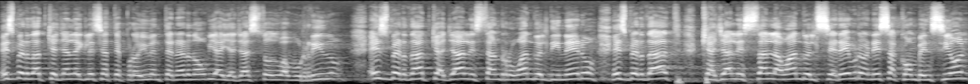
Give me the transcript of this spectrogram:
¿Es verdad que allá en la iglesia te prohíben tener novia y allá es todo aburrido? ¿Es verdad que allá le están robando el dinero? ¿Es verdad que allá le están lavando el cerebro en esa convención?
